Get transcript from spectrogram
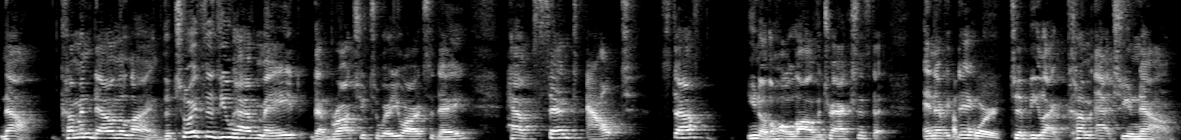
Now, coming down the line, the choices you have made that brought you to where you are today have sent out stuff, you know, the whole law of attraction stuff and everything to be like, come at you now.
